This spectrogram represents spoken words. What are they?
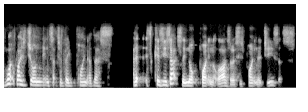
What, why is John making such a big point of this? Uh, it's because he's actually not pointing at Lazarus, he's pointing at Jesus.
